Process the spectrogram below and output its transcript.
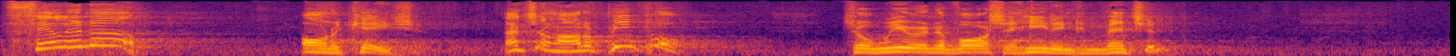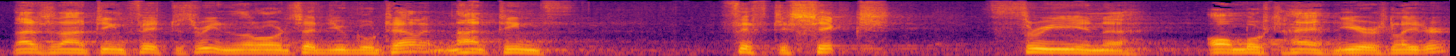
Fill it up on occasion. That's a lot of people. So we were in a Voice of Healing convention. That was 1953, and the Lord said, You go tell him. 1956, three and a, almost half years later,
